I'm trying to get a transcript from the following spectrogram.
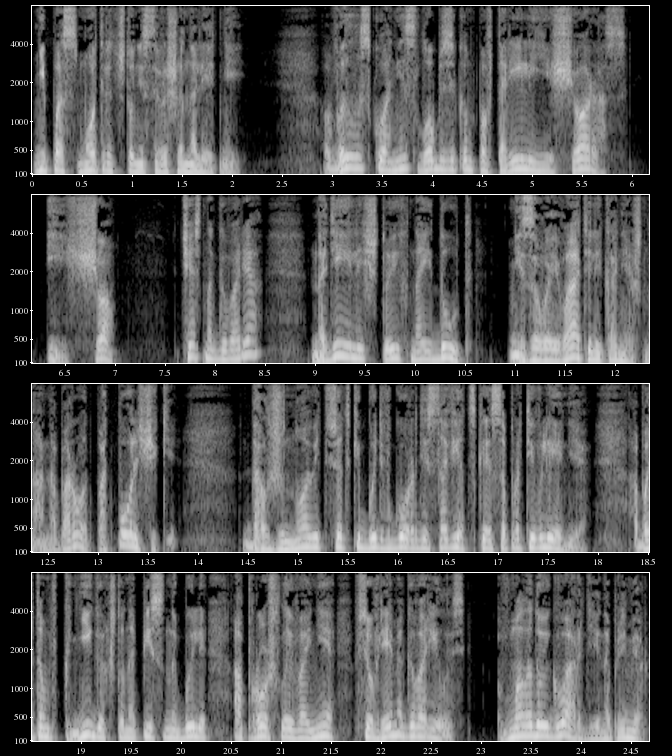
не посмотрят, что несовершеннолетний. Вылазку они с Лобзиком повторили еще раз и еще. Честно говоря, надеялись, что их найдут. Не завоеватели, конечно, а наоборот, подпольщики. Должно ведь все-таки быть в городе советское сопротивление. Об этом в книгах, что написаны были о прошлой войне, все время говорилось. В «Молодой гвардии», например.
